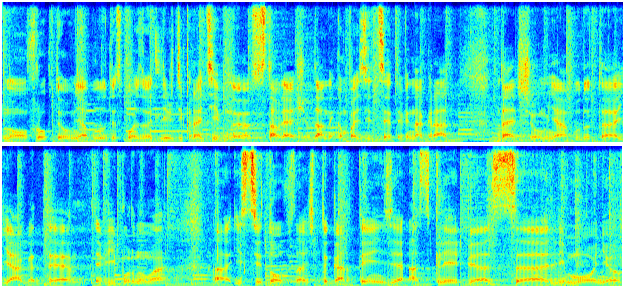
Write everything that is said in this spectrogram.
но фрукты у меня будут использовать лишь декоративную составляющую в данной композиции, это виноград. Дальше у меня будут э, ягоды вибурнума, из цветов, значит, гортензия, асклепия с э, лимониум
